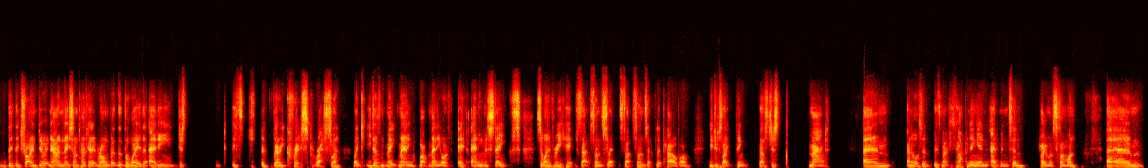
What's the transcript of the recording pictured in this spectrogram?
they, they try and do it now and they sometimes get it wrong, but the, the way that Eddie just it's just a very crisp wrestler. Like he doesn't make many, well, many or if, if any mistakes. So whenever he hits that sunset that sunset flip power bomb, you just like think that's just mad. Um, and also this match is happening in Edmonton, home of someone. Um,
